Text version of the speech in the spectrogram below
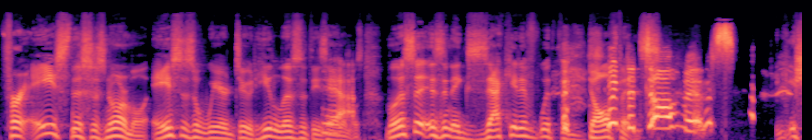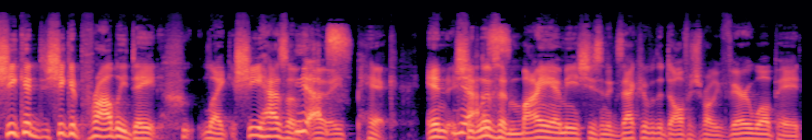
for Ace, this is normal. Ace is a weird dude. He lives with these Yeah. animals. Melissa is an executive with the with dolphins. the dolphins. she could she could probably date who like she has a, a- Yes. a pick. And she lives in Miami. She's an executive with the Dolphins. She's probably very well paid.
